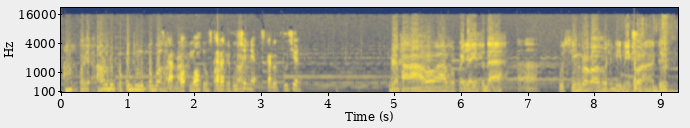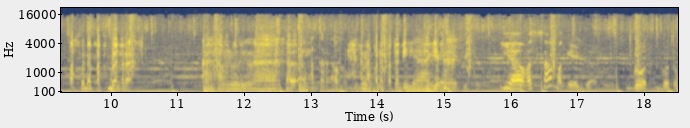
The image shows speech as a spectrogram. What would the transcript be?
apa ya? Ah udah pokoknya lupa nggak Scar oh, oh tuh Scarlet Fusion ya? Scarlet Fusion? Udah tahu ah pokoknya itu dah. Heeh. pusing gue kalau musim Himeko itu pas gue dapat gue antara alhamdulillah tapi Eh, antara alhamdulillah. kenapa dapat tadi ya gitu Iya, gitu. iya pasti sama kayak gue gue gue tuh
